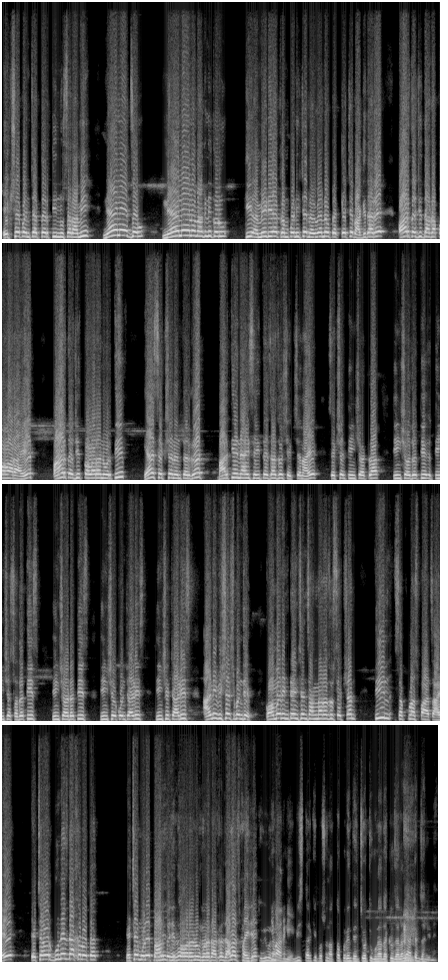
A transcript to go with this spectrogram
एकशे पंच्याहत्तर तीन नुसार आम्ही न्यायालयात जाऊ न्यायालयाला मागणी करू की अमेडिया कंपनीचे नव्याण्णव टक्क्याचे भागीदार आहे पार्थ अजितदादा पवार आहेत. पार्थ अजित पवारांवरती या सेक्शन अंतर्गत भारतीय न्यायसंहितेचा जो सेक्शन आहे सेक्शन तीनशे अठरा तीनशे अडतीस तीनशे सदतीस तीनशे अडतीस तीनशे एकोणचाळीस तीनशे चाळीस. आणि विशेष म्हणजे कॉमन इंटेन्शन सांगणारा जो सेक्शन तीन सब प्लस पाच आहे त्याच्यावर गुन्हेच दाखल होतात. त्याच्यामुळे पार्थ अजित पवारांवर गुन्हा दाखल झालाच पाहिजे ही मागणी वीस तारखेपासून आतापर्यंत त्यांच्यावरती गुन्हा दाखल झाला नाही अटक झाली नाही.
